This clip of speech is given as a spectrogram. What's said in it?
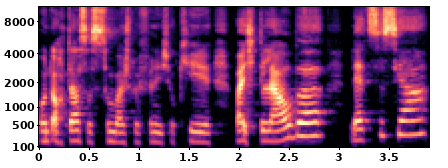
Und auch das ist zum Beispiel, finde ich, okay, weil ich glaube, letztes Jahr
